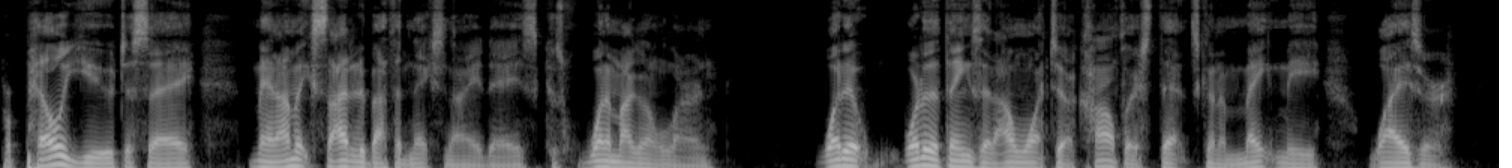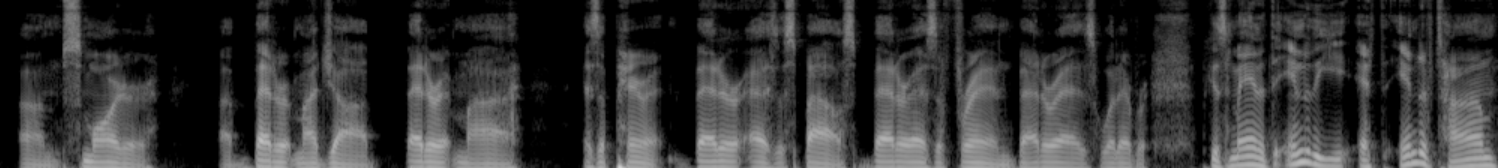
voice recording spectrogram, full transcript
propel you to say, man, I'm excited about the next 90 days because what am I going to learn? What are, what are the things that I want to accomplish that's going to make me wiser, um, smarter, uh, better at my job, better at my as a parent, better as a spouse, better as a friend, better as whatever. Because man, at the end of the at the end of time,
